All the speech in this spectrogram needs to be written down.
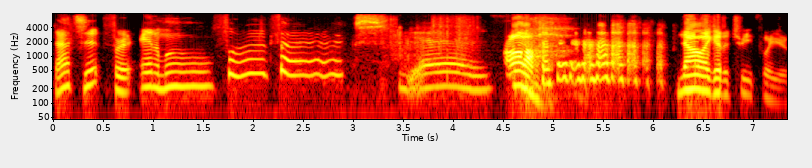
that's it for animal fun facts. Yes. Ah, now I got a treat for you.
